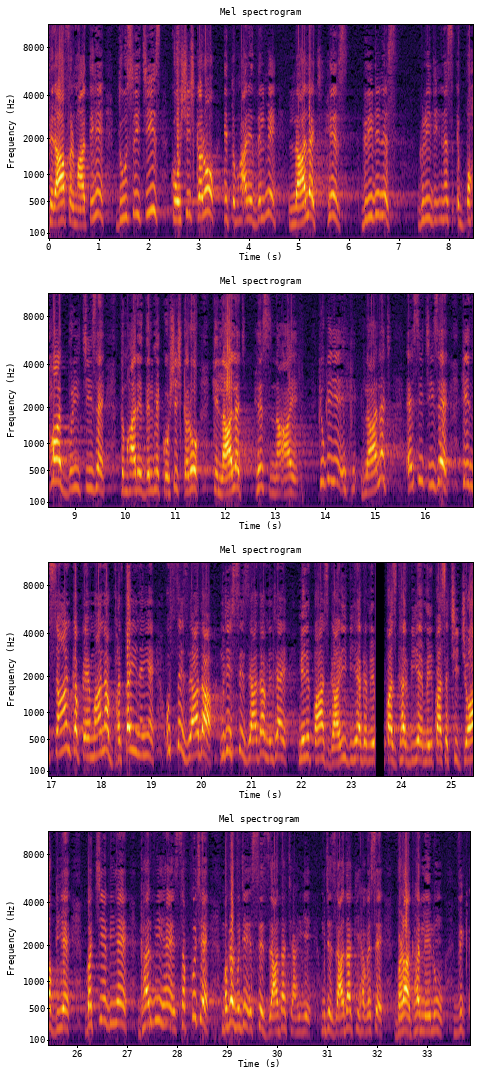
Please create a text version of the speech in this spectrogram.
फिर आप फरमाते हैं, दूसरी चीज़, कोशिश करो कि तुम्हारे दिल में लालच, हिर्स ग्रीडीनेस ग्रीडीनेस बहुत बुरी चीज़ है। तुम्हारे दिल में कोशिश करो कि लालच, हिर्स ना आए। क्योंकि ये लालच ऐसी चीज़ है कि इंसान का पैमाना भरता ही नहीं है। उससे ज़्यादा, मुझे इससे ज़्यादा मिल जाए। मेरे पास गाड़ी भी है, अगर मेरे पास घर भी है, मेरे पास अच्छी जॉब भी है, बच्चे भी है, घर भी है, सब कुछ है, मगर मुझे इससे ज़्यादा चाहिए, मुझे ज़्यादा की हवस से बड़ा घर ले लूँ।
